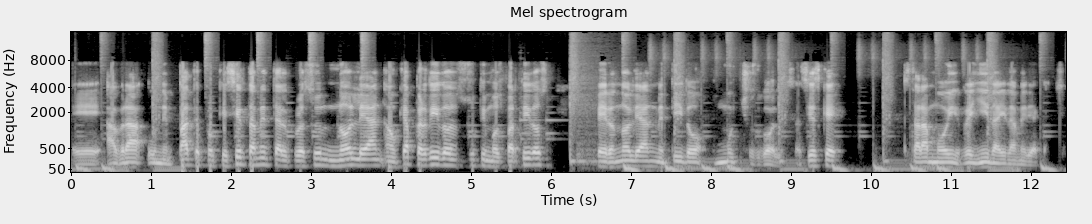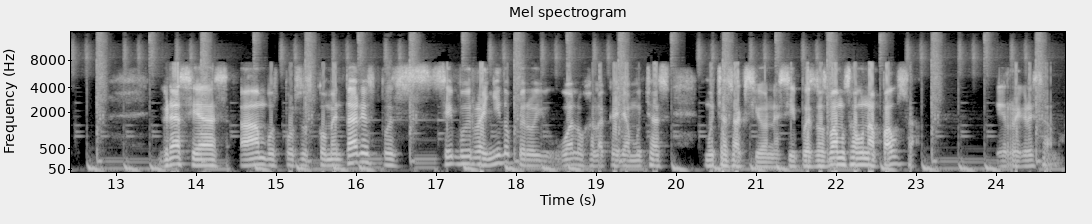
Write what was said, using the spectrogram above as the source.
eh, habrá un empate, porque ciertamente al Cruz Azul no le han, aunque ha perdido en sus últimos partidos, pero no le han metido muchos goles. Así es que estará muy reñida ahí la media cancha. Gracias a ambos por sus comentarios, pues sí, muy reñido, pero igual ojalá que haya muchas, muchas acciones. Y pues nos vamos a una pausa y regresamos.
